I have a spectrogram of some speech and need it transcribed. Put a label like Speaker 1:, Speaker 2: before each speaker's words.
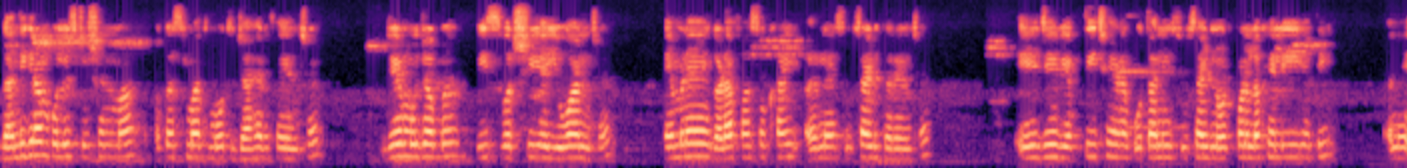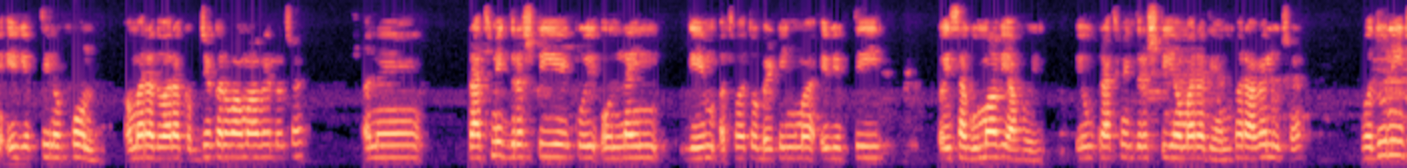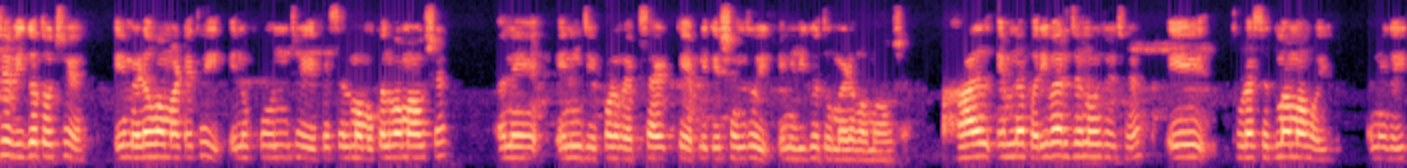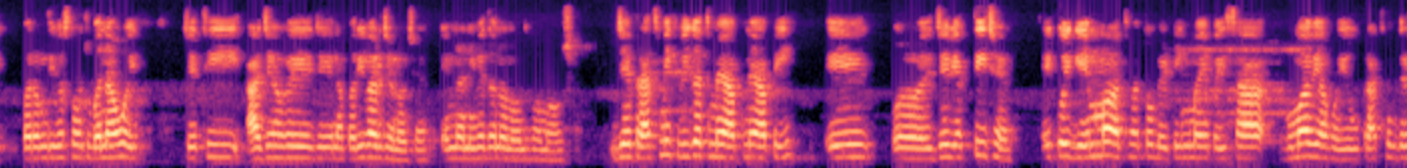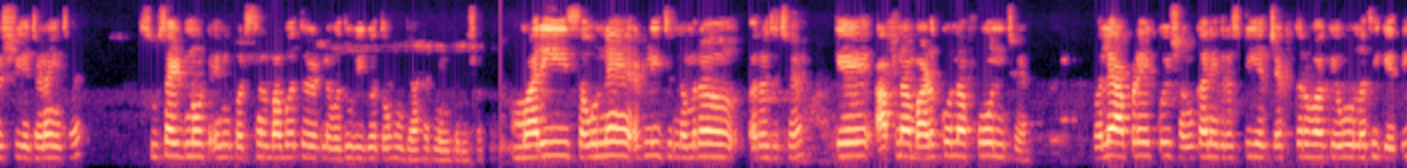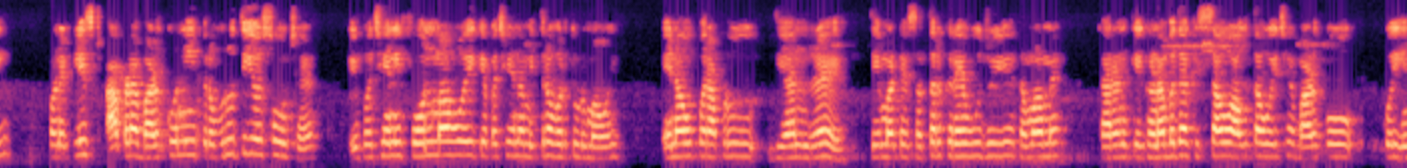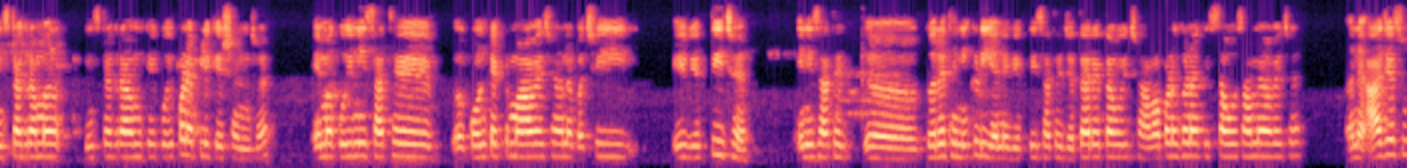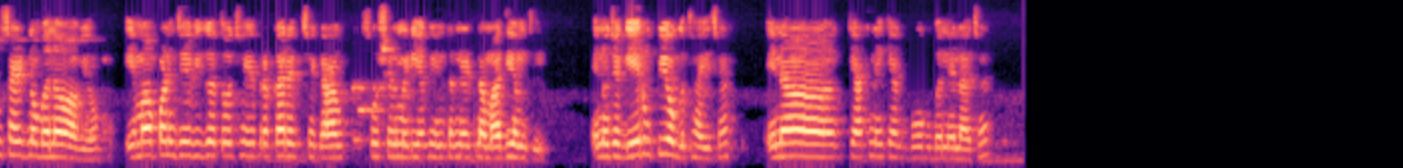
Speaker 1: Gandhigram police સ્ટેશનમાં અકસ્માત મોત જાહેર થયેલ છે. જે મુજબ વીસ વર્ષીય યુવાન છે. એમણે ગળાફાંસો ખાઈ અને સુસાઇડ કરેલ છે. એ જે વ્યક્તિ છે, એણે પોતાની સુસાઇડ નોટ પણ લખેલી હતી અને એ વ્યક્તિનો ફોન અમારા દ્વારા કબજે કરવામાં આવેલો છે. અને પ્રાથમિક દ્રષ્ટિએ કોઈ ઓનલાઈન ગેમ અથવા તો બેટિંગમાં એ વ્યક્તિ પૈસા ગુમાવ્યા હોય એવું પ્રાથમિક દ્રષ્ટિએ અમારા ધ્યાન પર આવેલું છે. વધુની જે વિગતો છે એ મેળવવા માટે થઈ, એનો ફોન છે એફએસએલમાં મોકલવામાં આવશે અને એની જે પણ વેબસાઇટ કે એપ્લિકેશન્સ હોય, એની વિગતો મેળવવામાં આવશે. હાલ એમના પરિવારજનો જે છે, એ થોડા સદમામાં હોય અને ગઈ પરમ દિવસનો જ બનાવ હોય, જેથી આજે હવે જે એના પરિવારજનો છે, એમના નિવેદનો નોંધવામાં આવશે. જે પ્રાથમિક વિગત મેં આપને આપી, એ જે વ્યક્તિ છે, એ કોઈ ગેમમાં અથવા તો બેટિંગમાં એ પૈસા ગુમાવ્યા હોય એવું પ્રાથમિક દ્રષ્ટિએ જણાય છે સુસાઇડ નોટ એની પર્સનલ બાબતો એટલે વધુ વિગતો હું જાહેર નહીં કરી શકું. મારી સૌને એટલી જ નમ્ર અરજ છે કે આપના બાળકોના ફોન છે. ભલે આપણે કોઈ શંકાની દ્રષ્ટિએ ચેક કરવા કે એવું નથી કહેતી, પણ એટલીસ્ટ આપણા બાળકોની પ્રવૃત્તિઓ શું છે? એ પછી એની ફોનમાં હોય કે પછી એના મિત્ર વર્તુળમાં હોય, એના ઉપર આપણું ધ્યાન રહે તે માટે સતર્ક રહેવું જોઈએ તમામે. કારણ કે ઘણા બધા કિસ્સાઓ આવતા હોય છે, બાળકો કોઈ ઇન્સ્ટાગ્રામમાં ઇન્સ્ટાગ્રામ કે કોઈ પણ એપ્લિકેશન છે એમાં કોઈની સાથે કોન્ટેક્ટમાં આવે છે અને પછી એ વ્યક્તિ છે, એની સાથે ઘરેથી નીકળી અને વ્યક્તિ સાથે જતા રહેતા હોય છે. આવા પણ ઘણા કિસ્સાઓ સામે આવે છે. અને આ જે સુસાઇડનો બનાવ આવ્યો, એમાં પણ જે વિગતો છે એ પ્રકારે જ છે કે આ સોશિયલ મીડિયા કે ઇન્ટરનેટના માધ્યમથી એનો જે ગેરઉપયોગ થાય છે, એના ક્યાંક ને ક્યાંક ભોગ બનેલા છે.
